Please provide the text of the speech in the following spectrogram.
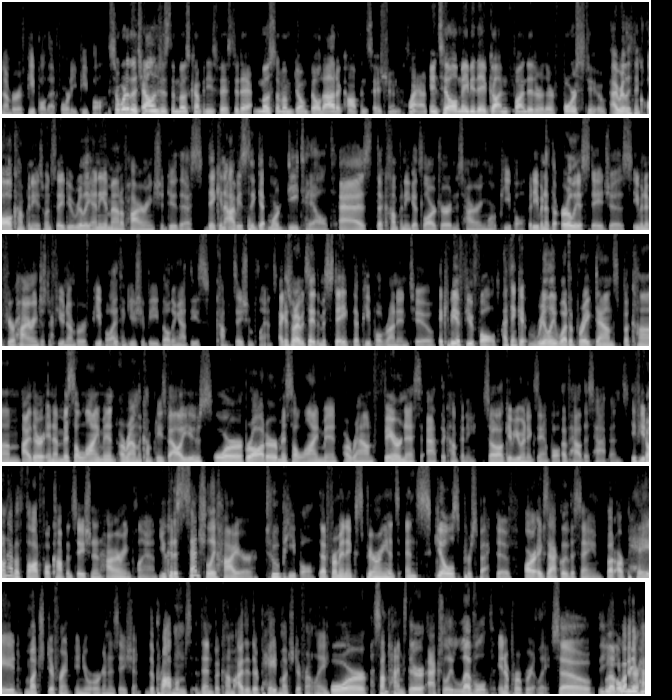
number of people, that 40 people. So, what are the challenges that most companies face today? Most of them don't build out a compensation plan until maybe they've gotten funded or they're forced to. I really think all companies, once they do really any amount of hiring, should do this. They can obviously get more detailed as the company gets larger and is hiring more people. But even at the earliest stages, even if you're hiring just a few number of people, I think you should be building out these compensation plans. I guess what I would say the mistake that people run into, it can be a few fold. I think it really what the breakdowns become either in a misalignment around the company's values or broader misalignment around fairness at the company. So I'll give you an example of how this happens. If you don't have a thoughtful compensation and hiring plan, you could essentially hire two people that, from an experience and skills perspective, are exactly the same, but are paid much different in your organization. The problems then become either they're paid much differently or sometimes they're actually leveled inappropriately. So Level you either have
